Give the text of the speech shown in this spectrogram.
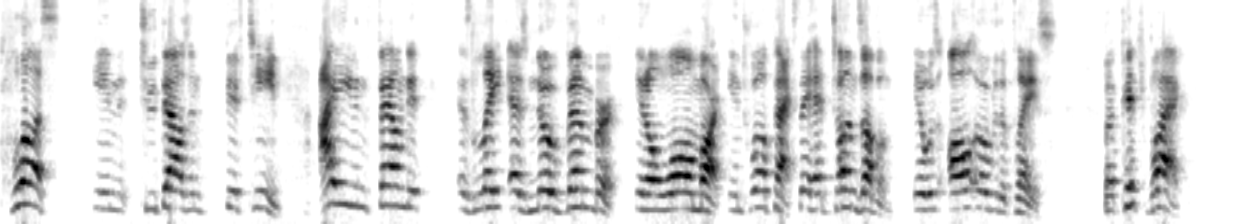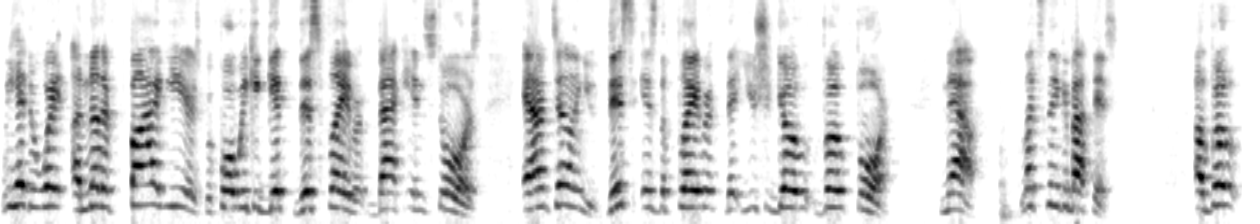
plus in 2015. I even found it as late as November in a Walmart in 12 packs. They had tons of them. It was all over the place. But Pitch Black, we had to wait another five years before we could get this flavor back in stores. And I'm telling you, this is the flavor that you should go vote for. Now, let's think about this. A vote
